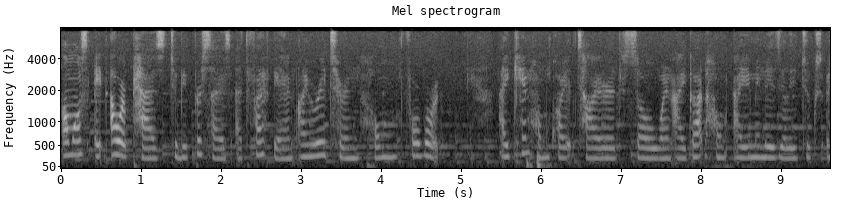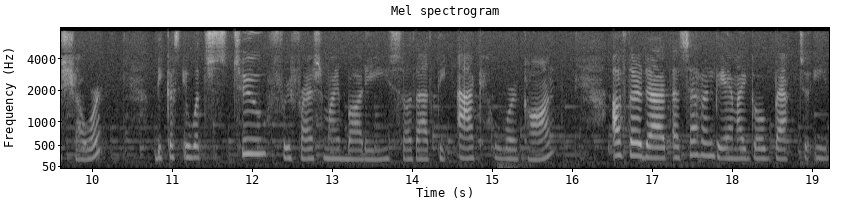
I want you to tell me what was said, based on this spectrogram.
Almost 8 hours passed to be precise. At 5 p.m., I returned home for work. I came home quite tired, so when I got home, I immediately took a shower because it was to refresh my body so that the act were gone. After that, at 7 p.m., I go back to eat.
